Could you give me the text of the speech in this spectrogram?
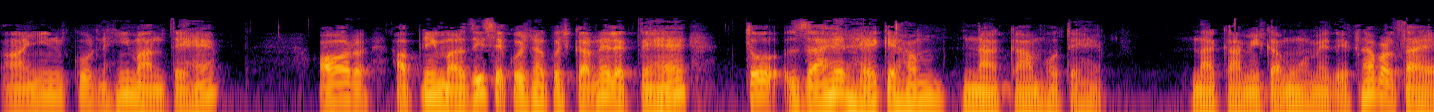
آئین کو نہیں مانتے ہیں اور اپنی مرضی سے کچھ نہ کچھ کرنے لگتے ہیں، تو ظاہر ہے کہ ہم ناکام ہوتے ہیں۔ ناکامی کا منہ ہمیں دیکھنا پڑتا ہے۔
